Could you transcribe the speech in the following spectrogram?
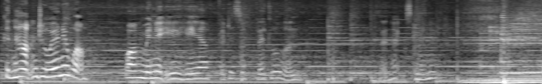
Can happen to anyone. One minute you're here, fit as a fiddle, and the next minute.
